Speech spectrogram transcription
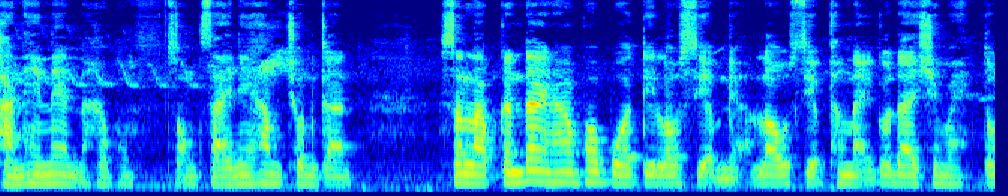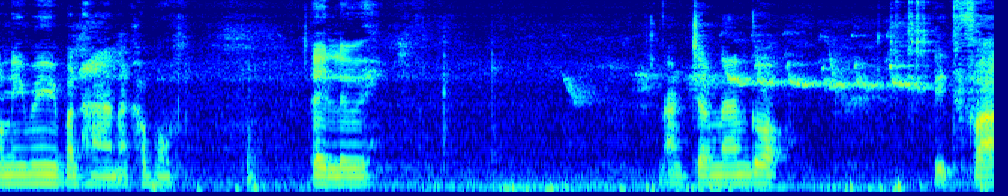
ขันให้แน่นนะครับผมสองสายนี้ห้ามชนกัน สลับกันได้นะครับ เพราะปกติเราเสียบเนี่ยเราเสียบทางไหนก็ได้ใช่ไหม ตรงนี้ไม่มีปัญหานะครับผม ได้เลย หลังจากนั้นก็ปิดฝา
